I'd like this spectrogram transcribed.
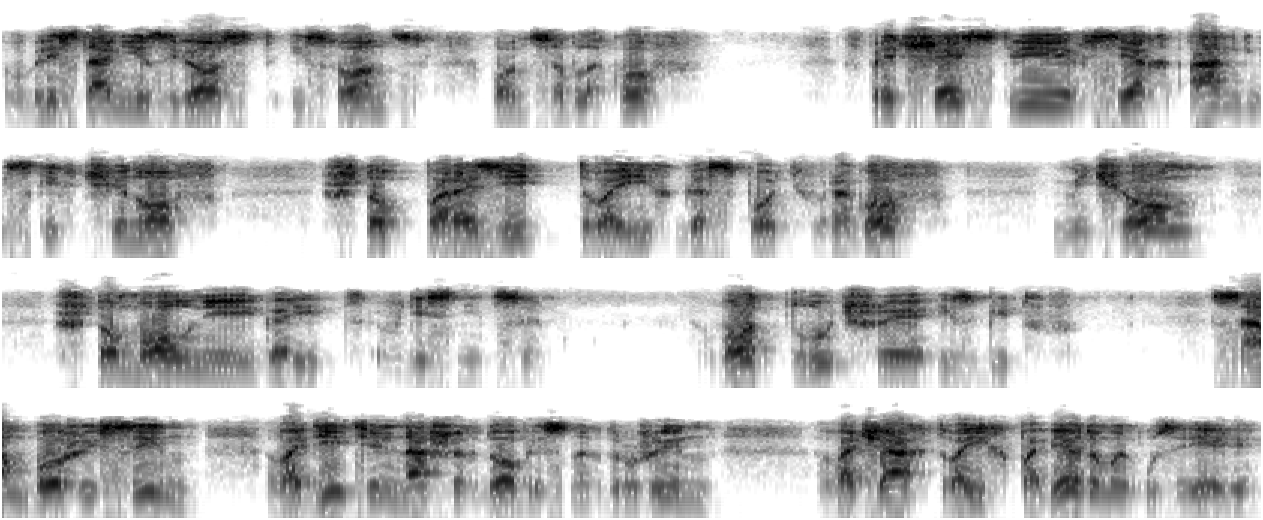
в блистанье звезд и солнц Он с облаков, в предшествии всех ангельских чинов — чтоб поразить твоих, Господь, врагов, мечом, что молнией горит в деснице. Вот лучшее из битв. Сам Божий Сын, водитель наших доблестных дружин, в очах твоих победу мы узрели.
